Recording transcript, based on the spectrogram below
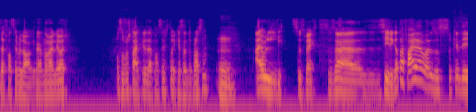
defensive lagene i NHL i år. Og så forsterker de defensivt, og ikke senterplassen. Mm. Er jo litt suspekt, syns jeg. Jeg sier ikke at det er feil. Jeg bare synes ikke de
